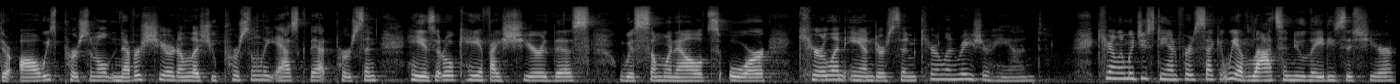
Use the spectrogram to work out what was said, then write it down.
they're always personal, never shared unless you personally ask that person, hey, is it okay if I share this with someone else? Or Carolyn Anderson. Carolyn, raise your hand. Carolyn, would you stand for a second? We have lots of new ladies this year.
